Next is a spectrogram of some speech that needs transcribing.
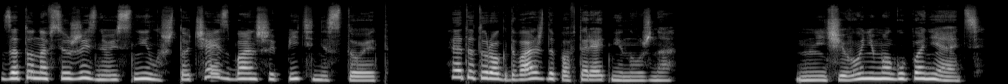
Зато на всю жизнь уяснил, что чай с банши пить не стоит. Этот урок дважды повторять не нужно. Ничего не могу понять.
